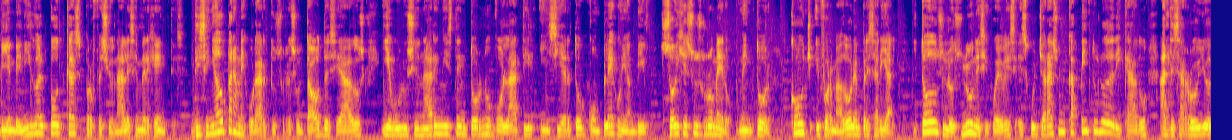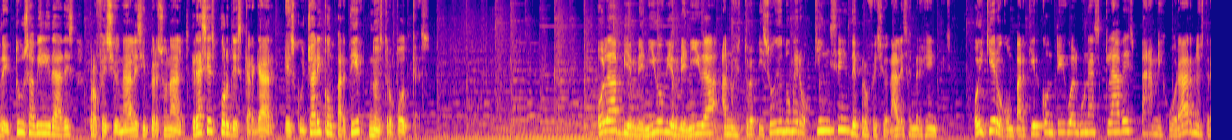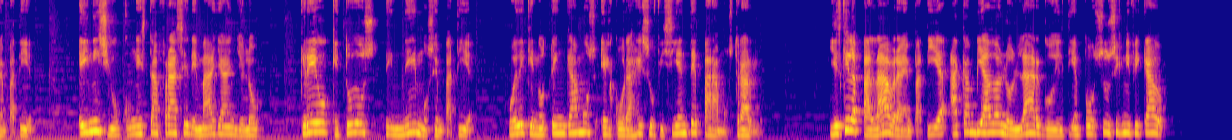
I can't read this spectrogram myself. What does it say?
Bienvenido al podcast Profesionales Emergentes, diseñado para mejorar tus resultados deseados y evolucionar en este entorno volátil, incierto, complejo y ambiguo. Soy Jesús Romero, mentor, coach y formador empresarial, y todos los lunes y jueves escucharás un capítulo dedicado al desarrollo de tus habilidades profesionales y personales. Gracias por descargar, escuchar y compartir nuestro podcast. Hola, bienvenido, bienvenida a nuestro episodio número 15 de Profesionales Emergentes. Hoy quiero compartir contigo algunas claves para mejorar nuestra empatía. E inicio con esta frase de Maya Angelou. Creo que todos tenemos empatía. Puede que no tengamos el coraje suficiente para mostrarlo. Y es que la palabra empatía ha cambiado a lo largo del tiempo su significado.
